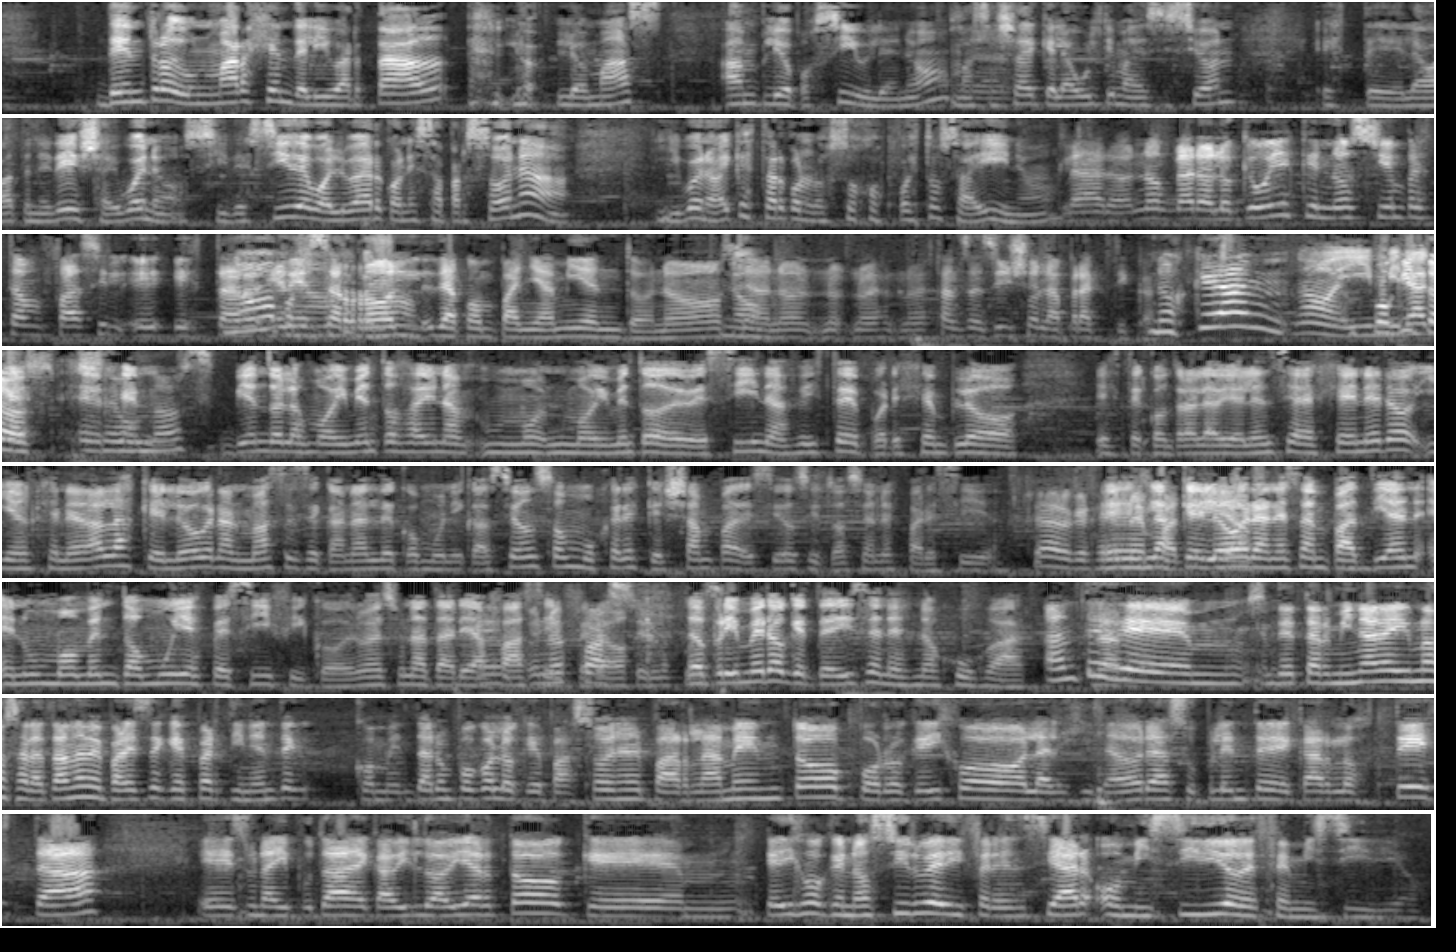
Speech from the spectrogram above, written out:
dentro de un margen de libertad lo, lo más amplio posible, ¿no? Más allá de que la última decisión este, la va a tener ella. Y bueno, si decide volver con esa persona, y bueno, hay que estar con los ojos puestos ahí, ¿no? Claro, no, claro, lo que voy es que no siempre es tan fácil eh, estar No, en ese que rol no. de acompañamiento, ¿no? O No. sea, no, no, no es, no es tan sencillo en la práctica. Nos quedan No, y que poquitos eh, segundos. en- viendo los movimientos, hay una- un movimiento de vecinas, ¿viste? Por ejemplo, este contra la violencia de género y en general las que logran más ese canal de comunicación son mujeres que ya han padecido situaciones parecidas. Claro, que es las que empatía. logran esa empatía en, en un momento muy específico, no es una tarea Eh, fácil, no es pero fácil, no es lo fácil. primero que te dicen es no juzgar. Antes Claro. de, de terminar e irnos a la tanda, me parece que es pertinente comentar un poco lo que pasó en el Parlamento, por lo que dijo la legisladora suplente de Carlos Testa, es una diputada de Cabildo Abierto, que, mm, que dijo que no sirve diferenciar homicidio de femicidio.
